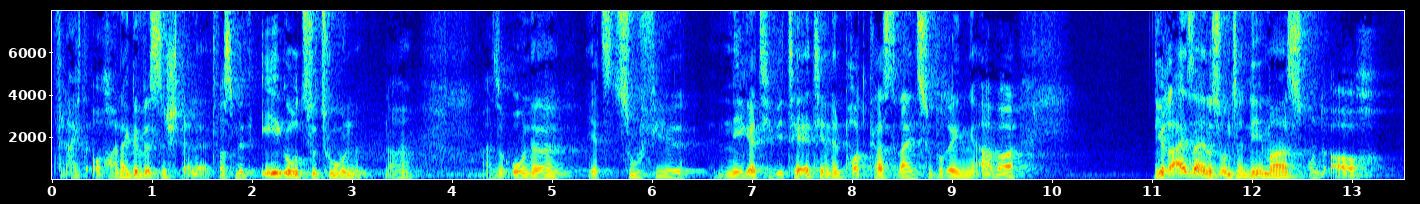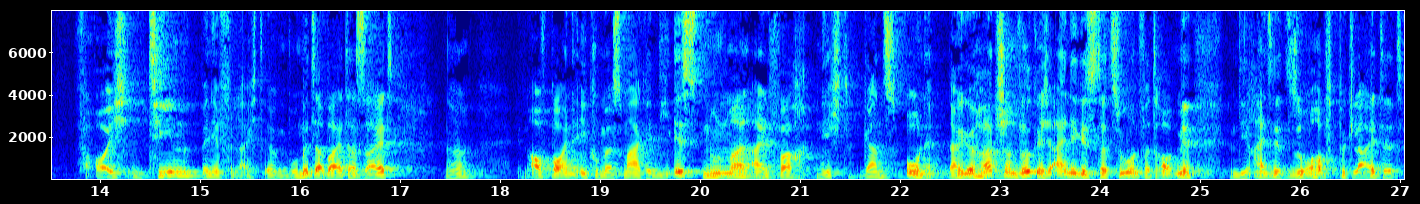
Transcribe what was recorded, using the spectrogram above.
vielleicht auch an einer gewissen Stelle etwas mit Ego zu tun. Ne? Also ohne jetzt zu viel Negativität hier in den Podcast reinzubringen, aber die Reise eines Unternehmers und auch für euch im Team, wenn ihr vielleicht irgendwo Mitarbeiter seid, ne, im Aufbau einer E-Commerce-Marke, die ist nun mal einfach nicht ganz ohne. Da gehört schon wirklich einiges dazu und vertraut mir, haben die Reise jetzt so oft begleitet,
